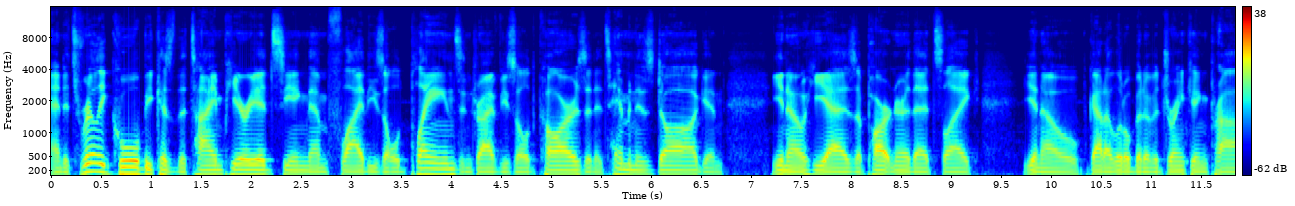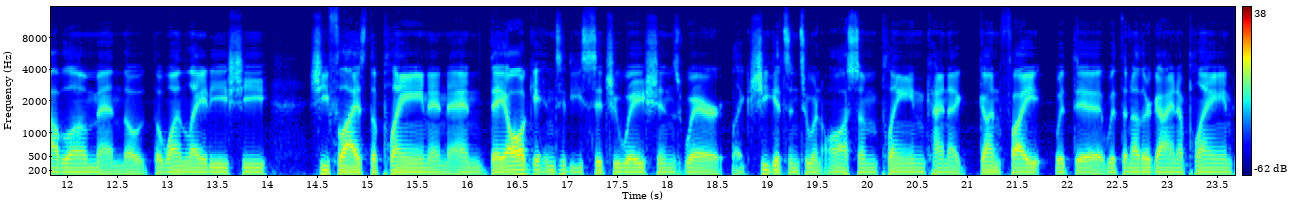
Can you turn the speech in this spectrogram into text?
and it's really cool because the time period seeing them fly these old planes and drive these old cars and it's him and his dog and you know he has a partner that's like you know got a little bit of a drinking problem and the the one lady she she flies the plane and and they all get into these situations where like she gets into an awesome plane kind of gunfight with the with another guy in a plane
